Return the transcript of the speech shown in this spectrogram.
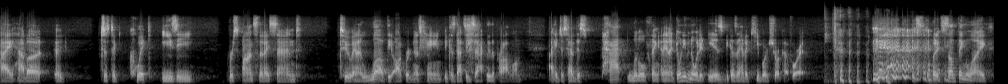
I have a, a just a quick easy response that i send to and i love the awkwardness pain because that's exactly the problem. I just have this pat little thing, and I don't even know what it is because I have a keyboard shortcut for it. it's, but it's something like,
